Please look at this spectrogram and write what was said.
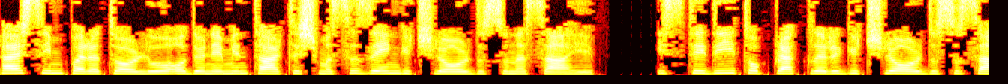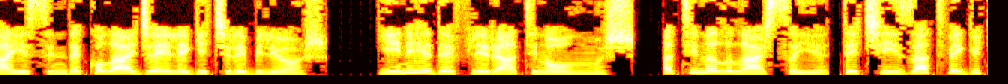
Pers İmparatorluğu o dönemin tartışmasız en güçlü ordusuna sahip. İstediği toprakları güçlü ordusu sayesinde kolayca ele geçirebiliyor. Yeni hedefleri Atina olmuş. Atinalılar sayı, teçhizat ve güç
